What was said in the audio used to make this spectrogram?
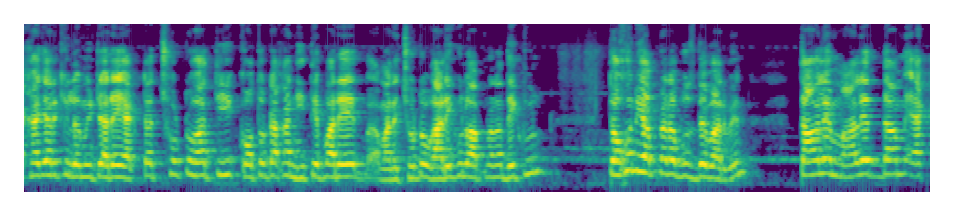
এক হাজার কিলোমিটারে একটা ছোট হাতি কত টাকা নিতে পারে মানে ছোট গাড়িগুলো আপনারা দেখুন, তখনই আপনারা বুঝতে পারবেন। তাহলে মালের দাম এক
